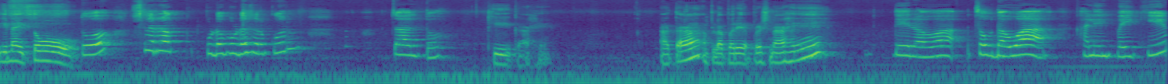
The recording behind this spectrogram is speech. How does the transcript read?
ती नाही तो तो सरक पुढं पुढं सरकून चालतो. ठीक आहे. आता आपला पर्याय प्रश्न आहे. तेरावा चौदावा खालीलपैकी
